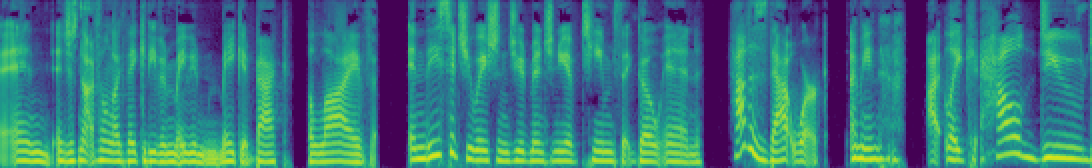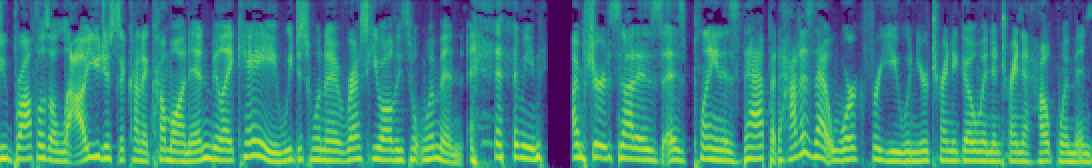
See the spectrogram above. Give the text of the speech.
and, and just not feeling like they could even maybe make it back alive. In these situations, you had mentioned you have teams that go in. How does that work? I mean, I, like, how do do brothels allow you just to kind of come on in and be like, hey, we just want to rescue all these women? I mean, I'm sure it's not as as plain as that, but how does that work for you when you're trying to go in and trying to help women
